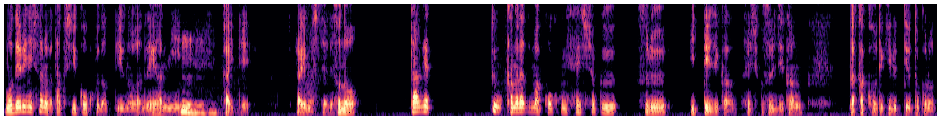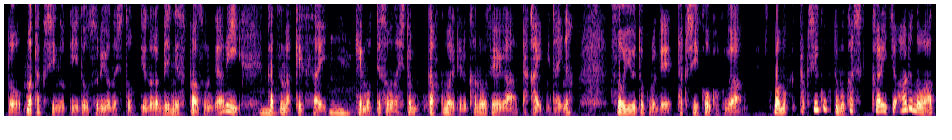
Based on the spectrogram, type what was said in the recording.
モデルにしたのがタクシー広告だっていうのが前半に。書いてありましたよね。その、ターゲット、必ずまあ広告に接触する一定時間、接触する時間が確保できるっていうところと、まあタクシーに乗って移動するような人っていうのがビジネスパーソンであり、かつまあ決済うん。権持ってそうな人が含まれている可能性が高いみたいな、そういうところでタクシー広告が、まあむタクシー広告って昔から一応あるのはあっ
